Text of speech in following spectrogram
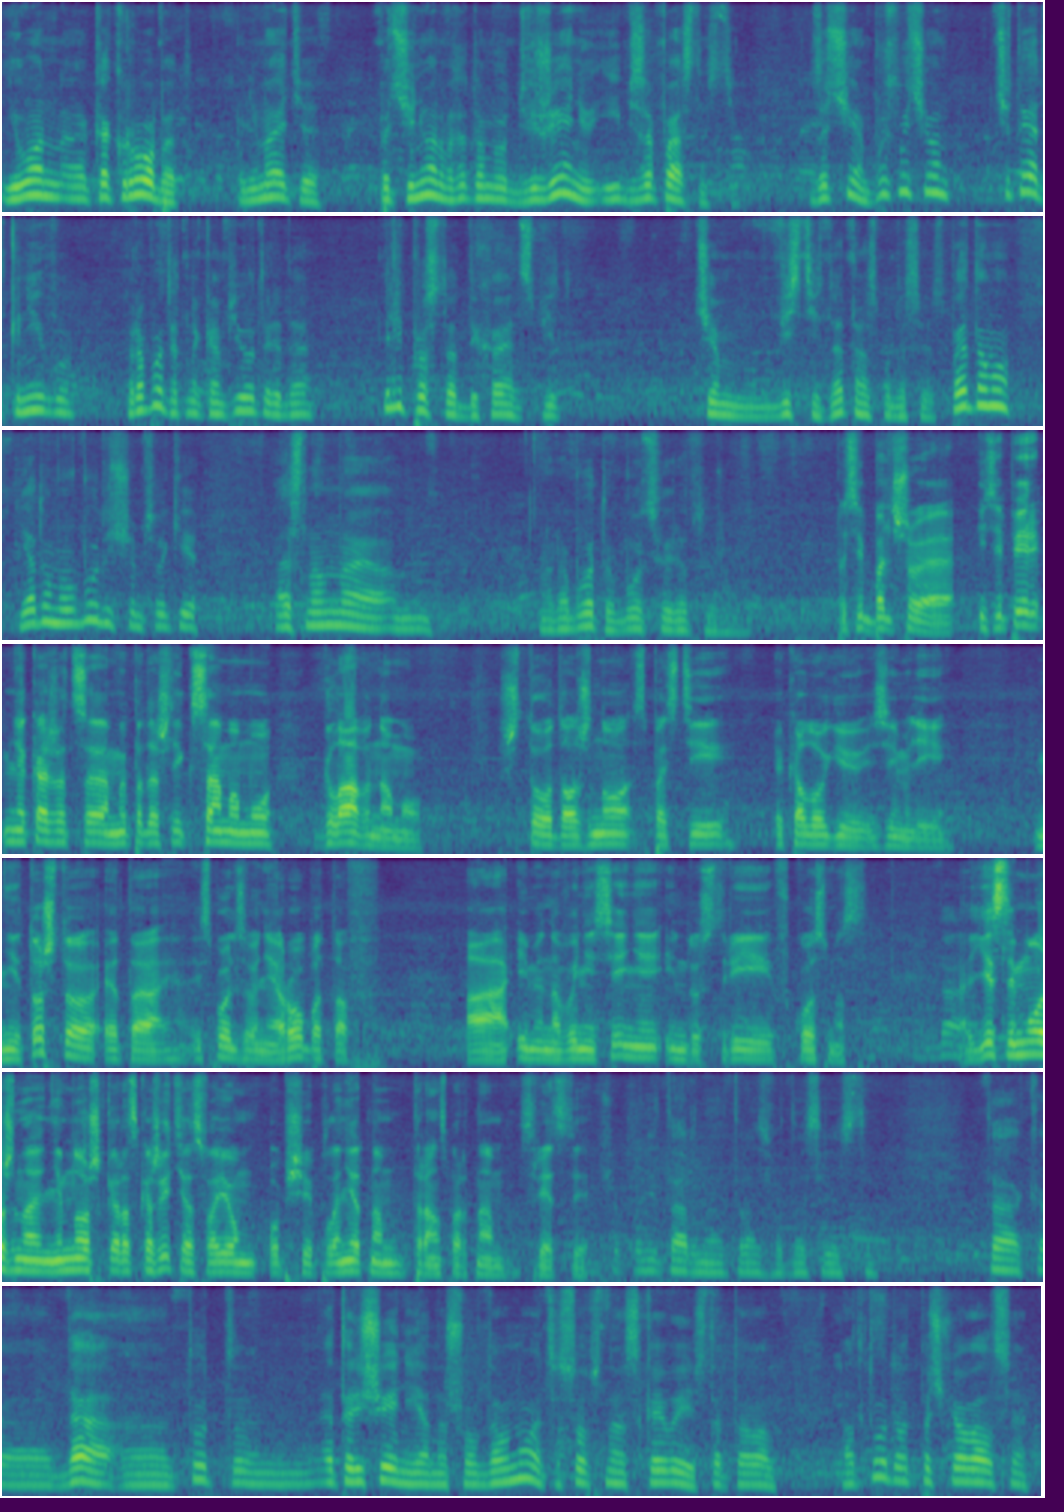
И он э, как робот, понимаете, подчинен вот этому движению и безопасности. Зачем? Пусть лучше он читает книгу, работает на компьютере, да, или просто отдыхает, спит, чем вести да, транспортное средство. Поэтому, я думаю, в будущем все-таки основная работа будет в сфере обслуживания. Спасибо большое. И теперь, мне кажется, мы подошли к самому главному, что должно спасти экологию Земли. Не то, что это использование роботов, а именно вынесение индустрии в космос. Да. Если можно, немножко расскажите о своем общепланетном транспортном средстве. Общепланетарное транспортное средство. Так, э, да, э, тут э, это решение я нашел давно. Это, собственно, Skyway стартовал. Оттуда вот почковался.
